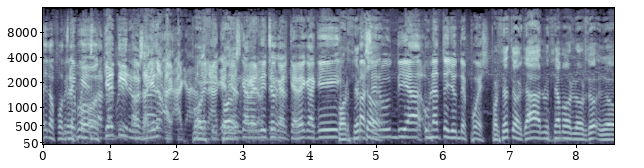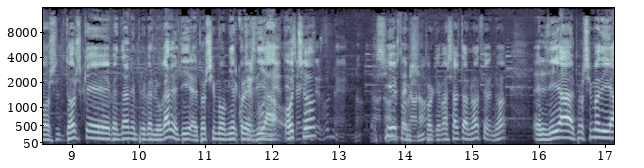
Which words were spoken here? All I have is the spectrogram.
eh, los pondremos. estándar, ¿Qué tiros? Aquí no- Tienes que haber dicho que el que venga aquí Por va a cierto- ser un día, un antes y un después. Por cierto, ya anunciamos los, do- los dos que vendrán en primer lugar el, día, el próximo miércoles día 8. No, Sí, este pues, no, ¿no? porque más saltado no, no. El día, el próximo día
